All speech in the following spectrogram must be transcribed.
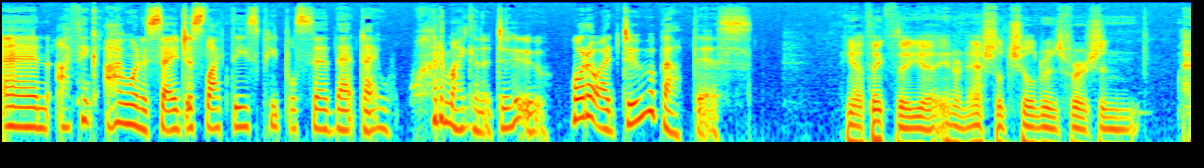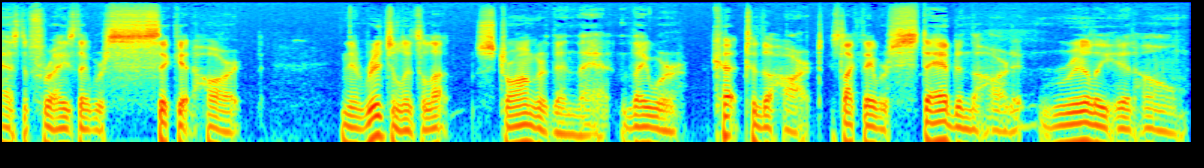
And I think I want to say, just like these people said that day, what am I going to do? What do I do about this? Yeah, I think the uh, International Children's Version has the phrase, they were sick at heart. In the original, it's a lot stronger than that. They were cut to the heart. It's like they were stabbed in the heart. It really hit home.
